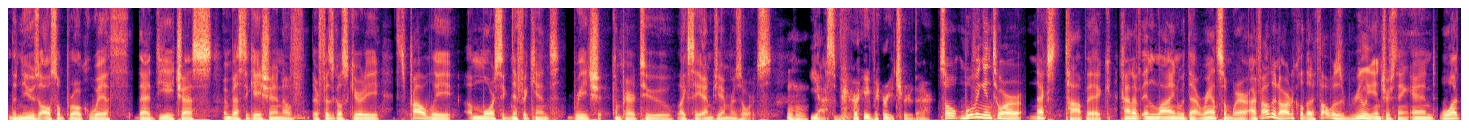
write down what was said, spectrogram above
the news also broke with that DHS investigation of their physical security. It's probably a more significant breach compared to, like, say, MGM Resorts. Mm-hmm. Yes, very, very true there. So, moving into our next topic, kind of in line with that ransomware, I found an article that I thought was really interesting. And what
